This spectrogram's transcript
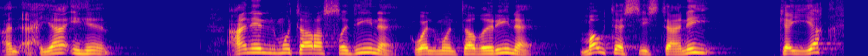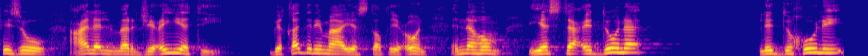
عن أحيائهم عن المترصدين والمنتظرين. موت السيستاني كي يقفزوا على المرجعية بقدر ما يستطيعون. إنهم يستعدون للدخول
